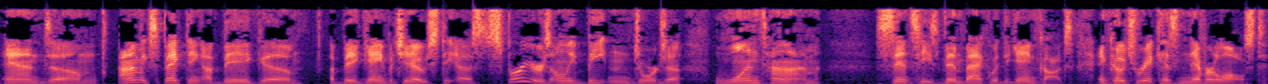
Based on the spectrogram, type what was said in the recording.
and um, I'm expecting a big. Uh, a big game, but you know, St- uh, Spurrier's only beaten Georgia one time since he's been back with the Gamecocks. And Coach Rick has never lost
